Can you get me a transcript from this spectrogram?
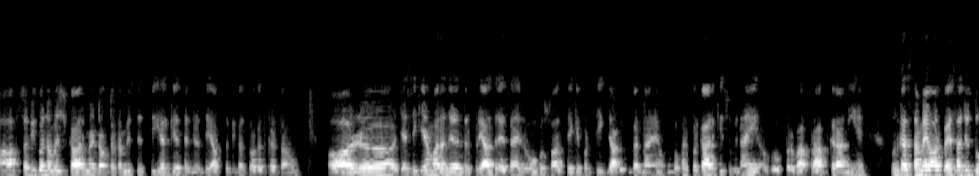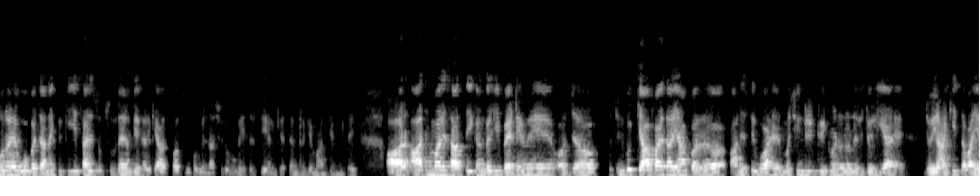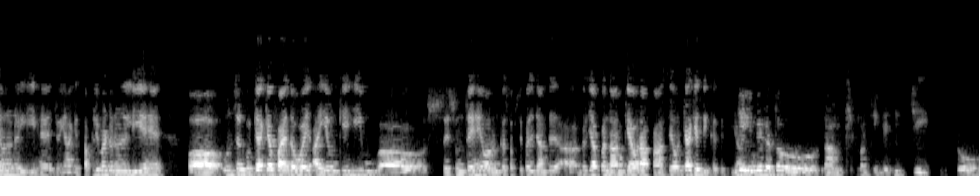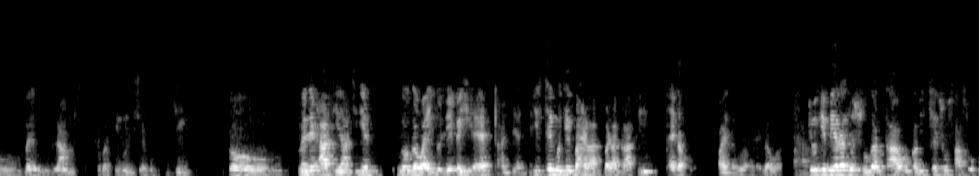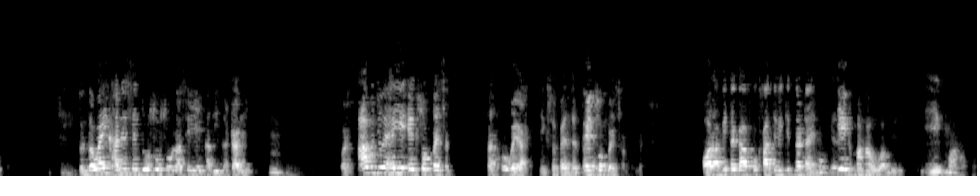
आप सभी को नमस्कार, मैं doctor Ramesh Shri health care centre से आप सभी का स्वागत करता हूँ। और जैसे कि हमारा निरंतर प्रयास रहता है लोगों को स्वास्थ्य के प्रति जागरूक करना है, उनको हर प्रकार की सुविधाएँ प्राप्त करानी है। उनका समय और पैसा जो दोनों है वो बचाना क्योंकि ये सारी सुख सुविधाएँ उनके घर के आसपास उनको मिलना शुरू हो गई सृष्टि हेल्थ केयर सेंटर के माध्यम से। और आज हमारे साथ एक अंकल जी बैठे हुए हैं और जो, जिनको क्या फ़ायदा यहाँ पर आने से हुआ है, मशीनरी ट्रीटमेंट उन्होंने जो लिया है जो यहाँ की दवाइयाँ उन्होंने ली है जो यहाँ के सप्लीमेंट उन्होंने लिए हैं उनसे उनको क्या क्या फ़ायदा हुआ है? आइए उनके ही आ, से सुनते हैं और उनका सबसे पहले जानते हैं अंकल जी आपका नाम क्या है और आप कहाँ से और क्या क्या दिक्कतें थी जी मेरा तो नाम खिमत सिंह है जी। जी। तो मैं ग्राम सभा सिंह से हूँ जी। तो मैंने आपके यहाँ से ये दो दवाई जो ले गई है हाँ जी हाँ जी। इससे मुझे बड़ा बड़ा काफ़ी फ़ायदा हुआ फ़ायदा हुआ फ़ायदा हुआ। क्योंकि मेरा जो शुगर था वो कभी छह सौ सात सौ होता था। तो दवाई खाने से दो सौ सोलह से ये कभी घटा नहीं। हम्म, हम्म। और अब जो है ये एक सौ पैंसठ तक हो गया है। एक सौ पैंसठ एक सौ पैंसठ हो गया। और अभी तक आपको खाते हुए कितना टाइम हो गया? एक माह हुआ मेरे एक माह हो गया।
